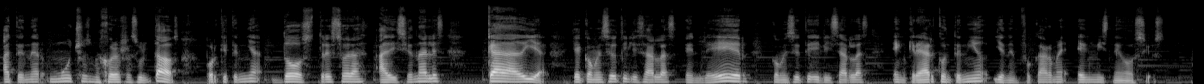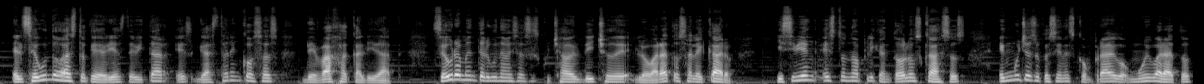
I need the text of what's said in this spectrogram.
a tener muchos mejores resultados, porque tenía 2, 3 horas adicionales cada día, que comencé a utilizarlas en leer, comencé a utilizarlas en crear contenido y en enfocarme en mis negocios. El segundo gasto que deberías de evitar es gastar en cosas de baja calidad. Seguramente alguna vez has escuchado el dicho de lo barato sale caro, y si bien esto no aplica en todos los casos, en muchas ocasiones comprar algo muy barato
